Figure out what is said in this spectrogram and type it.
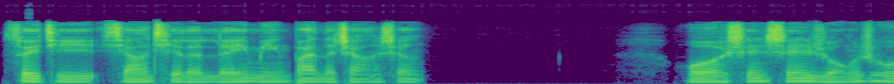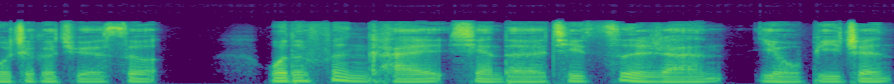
随即响起了雷鸣般的掌声。我深深融入这个角色，我的愤慨显得既自然又逼真。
